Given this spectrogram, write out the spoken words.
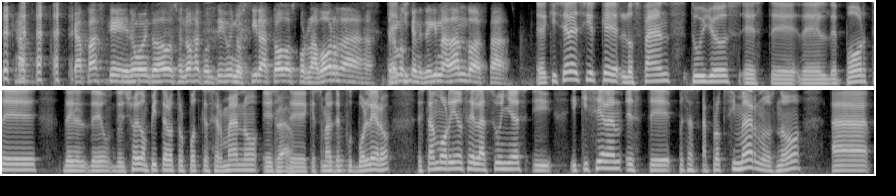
que, cap- capaz que en un momento dado se enoja contigo y nos tira a todos por la borda. Tenemos Aquí- que seguir nadando hasta... Eh, quisiera decir que los fans tuyos este, del deporte, del, de- del show de Don Peter, otro podcast hermano, este, Claro. que es más de futbolero, están mordiéndose las uñas y, y quisieran este, pues, aproximarnos, ¿no? A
